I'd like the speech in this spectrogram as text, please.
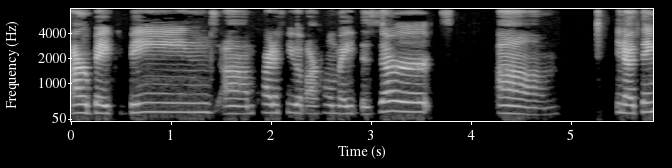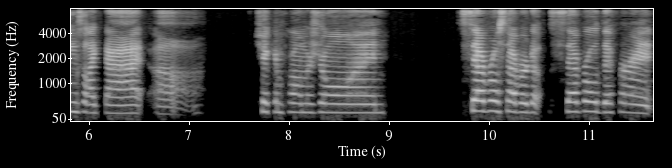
our baked beans, um, quite a few of our homemade desserts, um, you know, things like that. Uh, chicken parmesan, several several several different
